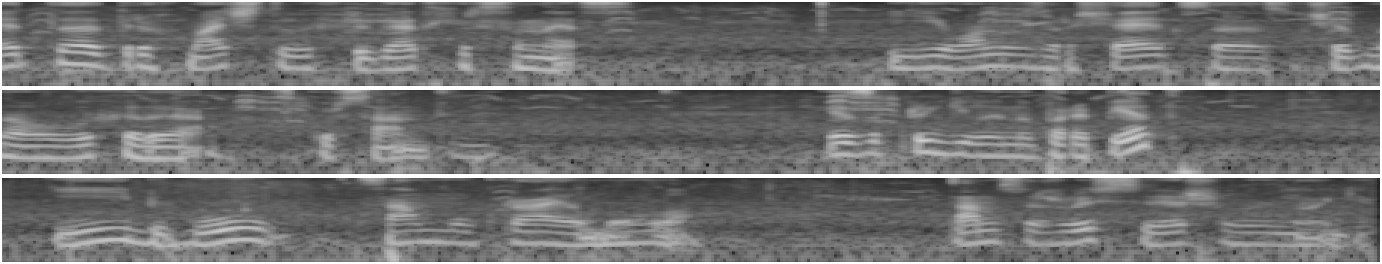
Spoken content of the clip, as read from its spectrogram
Это трехмачтовый фрегат Херсонес – и он возвращается с учебного выхода с курсантами. Я запрыгиваю на парапет и бегу к самому краю мола. Там сажусь, свешиваю ноги.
